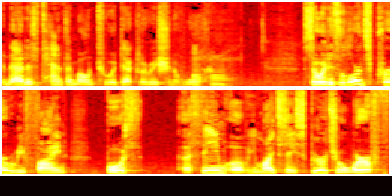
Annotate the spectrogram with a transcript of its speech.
and that is tantamount to a declaration of war. Uh-huh. So it is the Lord's Prayer where we find both a theme of, you might say, spiritual warf-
